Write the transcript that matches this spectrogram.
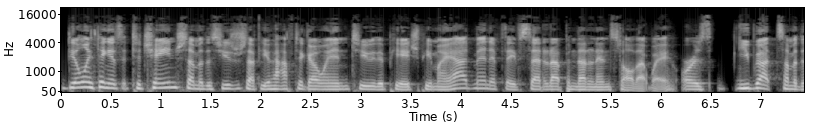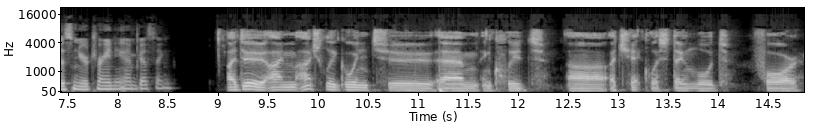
the only thing is to change some of this user stuff, you have to go into the PHP My Admin if they've set it up and done an install that way. Or is you've got some of this in your training, I'm guessing? I do. I'm actually going to um, include uh, a checklist download for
